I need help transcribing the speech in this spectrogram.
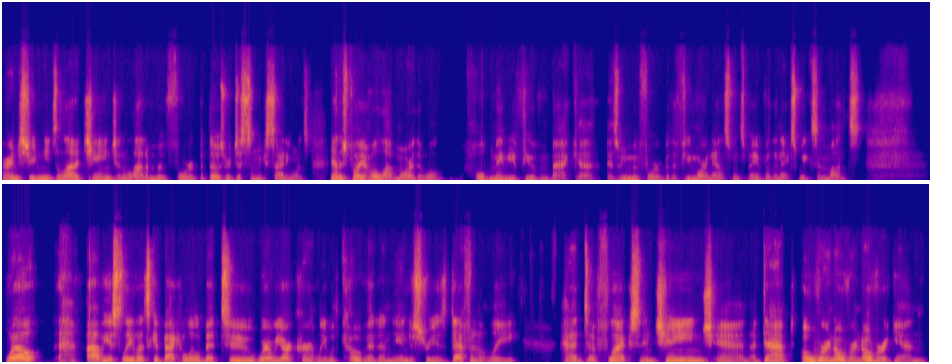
Our industry needs a lot of change and a lot of move forward, but those were just some exciting ones. And there's probably a whole lot more that will hold maybe a few of them back uh, as we move forward with a few more announcements made over the next weeks and months. Well, obviously, let's get back a little bit to where we are currently with COVID, and the industry has definitely had to flex and change and adapt over and over and over again.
